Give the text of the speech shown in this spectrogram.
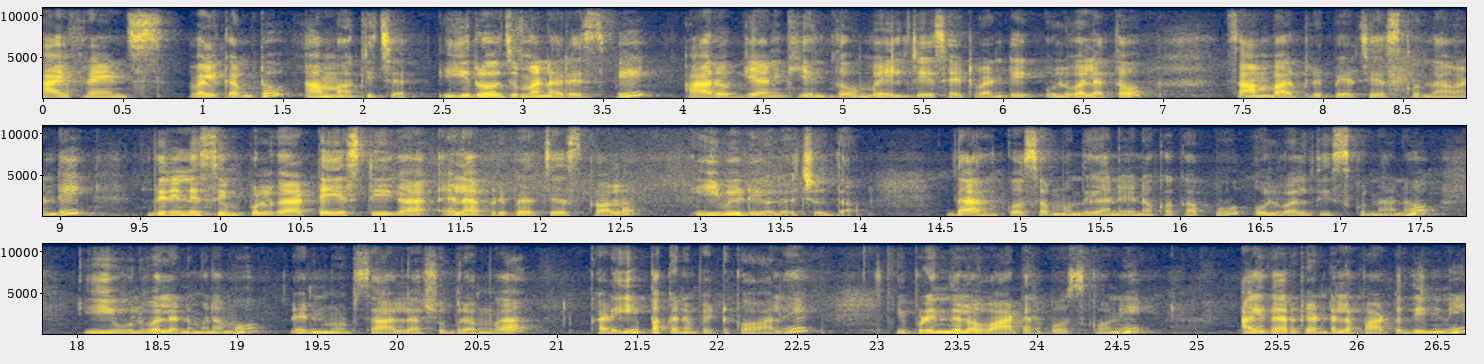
Hi friends welcome to Amma kitchen. ఈరోజు మన రెసిపీ ఆరోగ్యానికి ఎంతో మేలు చేసేటువంటి ఉలవలతో సాంబార్ ప్రిపేర్ చేసుకుందామండి. దీనిని సింపుల్గా టేస్టీగా ఎలా ప్రిపేర్ చేసుకోవాలో ఈ వీడియోలో చూద్దాం. దానికోసం ముందుగా నేను ఒక కప్పు ఉలవలు తీసుకున్నాను. ఈ ఉలవలను మనము రెండు మూడు సార్లు శుభ్రంగా కడిగి పక్కన పెట్టుకోవాలి. ఇప్పుడు ఇందులో వాటర్ పోసుకొని ఐదారు గంటల పాటు దీనిని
